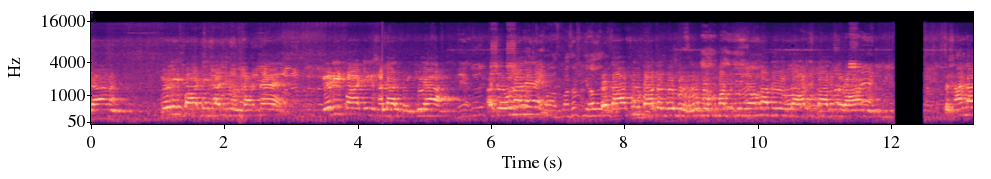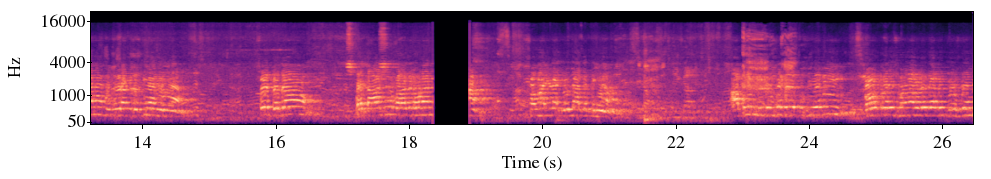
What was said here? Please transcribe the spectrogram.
ਜਾਣ ਕਿਹੜੀ ਪਾਰਟੀ ਸਾਡੀ ਹਮਦਰਦ ਹੈ? ਕਿਹੜੀ ਪਾਰਟੀ ਸਾਡੇ ਬੈਠਿਆ ਅਤੇ ਉਹਨਾਂ ਨੇ ਪ੍ਰਕਾਸ਼ ਸਿੰਘ ਬਾਦਲ ਦੇ ਮਰਹੂਮ ਮੁੱਖ ਮੰਤਰੀ ਨੇ ਉਹਨਾਂ ਦੇ ਕਾਰਜਕਾਲ ਦੌਰਾਨ ਕਿਸਾਨਾਂ ਨੂੰ ਮਜ਼ਦੂਰਾਂ ਦਿੱਤੀਆਂ ਗਈਆਂ। ਫਿਰ ਜਦੋਂ ਪ੍ਰਕਾਸ਼ ਸਿੰਘ ਬਾਦਲ ਉਹਨਾਂ ਨੇ ਸਮਾਂ ਜਿਹੜਾ ਜੇਲਾ ਦਿੱਤੀਆਂ ਆਪਣੀ ਲੀਡਰਸ਼ਿਪ ਦੇ ਤੁਸੀਂ ਇਹ ਵੀ ਬਹੁਤ ਵਾਰੀ ਸੁਣਿਆ ਹੋਵੇਗਾ ਵੀ ਜਿਸ ਦਿਨ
